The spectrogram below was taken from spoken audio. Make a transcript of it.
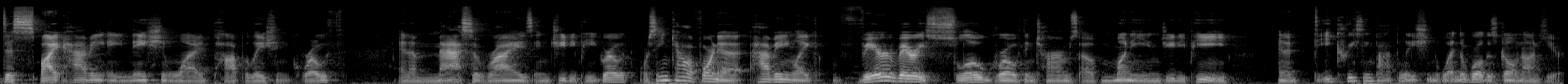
despite having a nationwide population growth and a massive rise in GDP growth, we're seeing California having like very, very slow growth in terms of money in GDP and a decreasing population. What in the world is going on here?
